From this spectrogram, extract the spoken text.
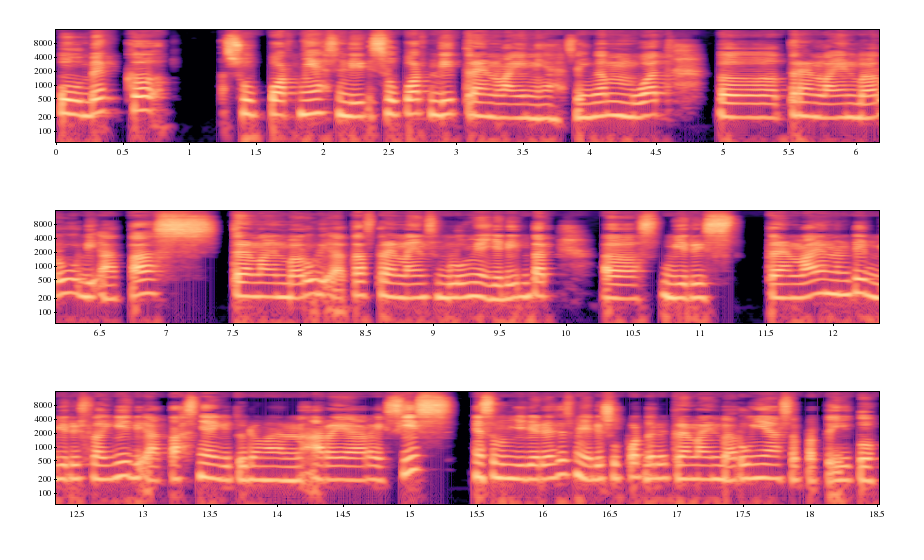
pullback ke supportnya sendiri support di trend lainnya sehingga membuat uh, trend lain baru di atas trend lain baru di atas trend lain sebelumnya. Jadi ntar uh, biris trend lain nanti biris lagi di atasnya gitu dengan area resist yang sebelum jadi resist menjadi support dari trend lain barunya seperti itu.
